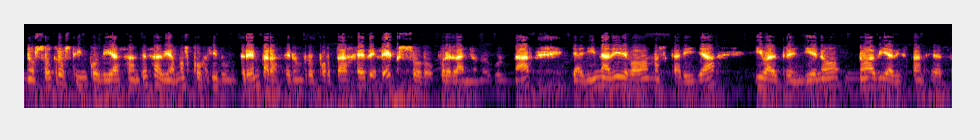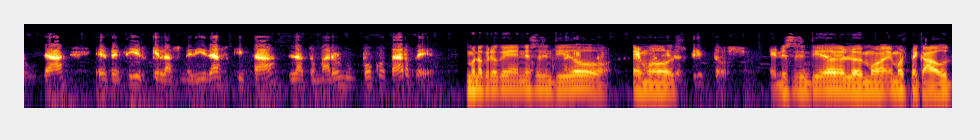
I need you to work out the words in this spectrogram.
nosotros cinco días antes habíamos cogido un tren para hacer un reportaje del éxodo por el año nuevo lunar y allí nadie llevaba mascarilla, iba el tren lleno, no había distancia de seguridad, es decir, que las medidas quizá la tomaron un poco tarde. Bueno, creo que en ese sentido hemos... En ese sentido lo hemos, hemos pecado,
